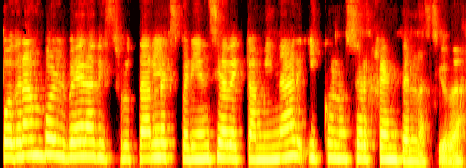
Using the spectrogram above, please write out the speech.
podrán volver a disfrutar la experiencia de caminar y conocer gente en la ciudad.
